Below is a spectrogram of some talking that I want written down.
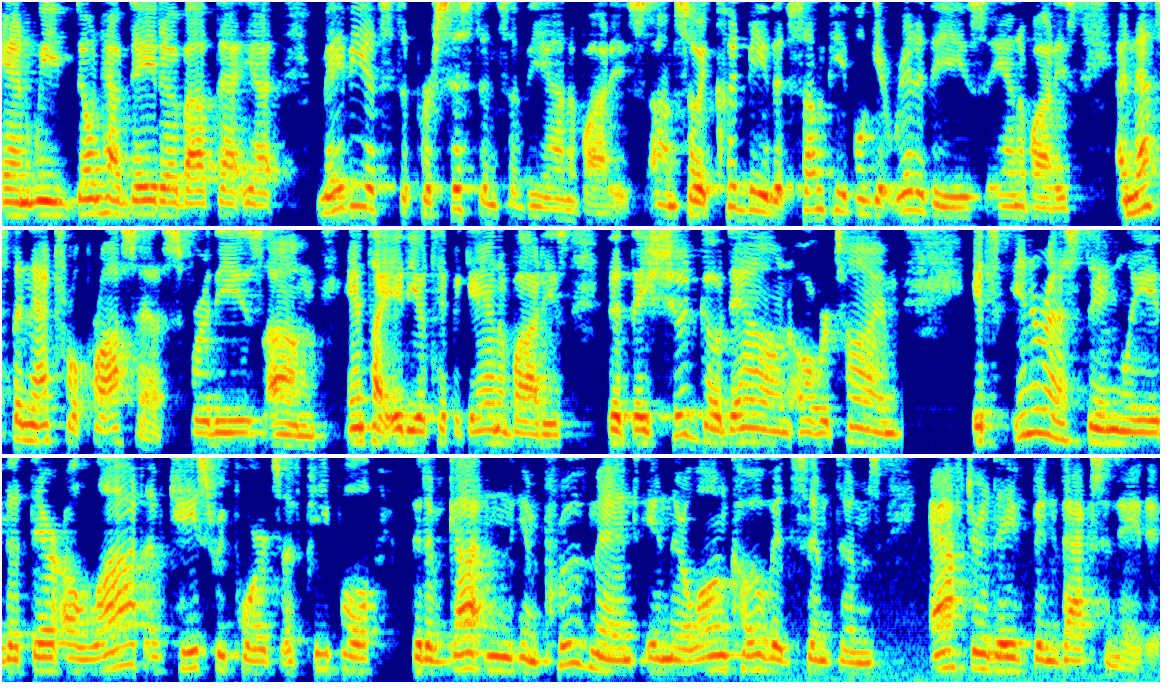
and we don't have data about that yet. Maybe it's the persistence of the antibodies. Um, so it could be that some people get rid of these antibodies, and that's the natural process for these um, anti idiotypic antibodies, that they should go down over time. It's interestingly that there are a lot of case reports of people that have gotten improvement in their long COVID symptoms after they've been vaccinated.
